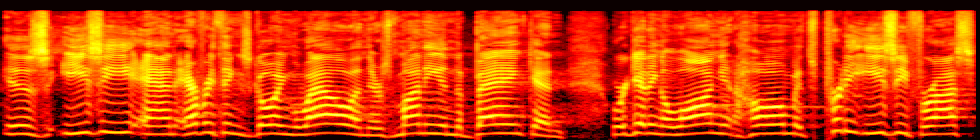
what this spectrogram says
is easy and everything's going well and there's money in the bank and we're getting along at home, it's pretty easy for us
